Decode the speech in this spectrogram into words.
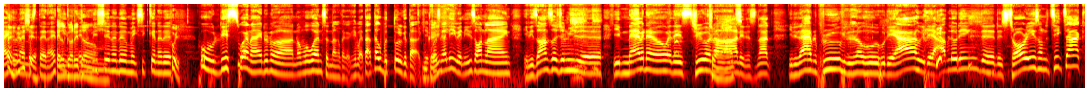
I don't Indonesia? understand. I think Algorithm. Indonesian ada, Mexican ada. Hui. Oh, this one I don't know. Uh, number one senang tak okay, tak tahu betul ke tak. Okay, Okay. First kali when it is online, it is on social media. you never know whether it's true or True not. not. It is not. You don't have the proof. You don't know who, who they are, who they are uploading the, the stories on the TikTok.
